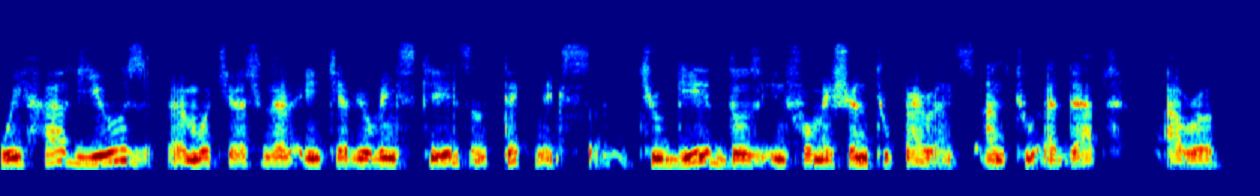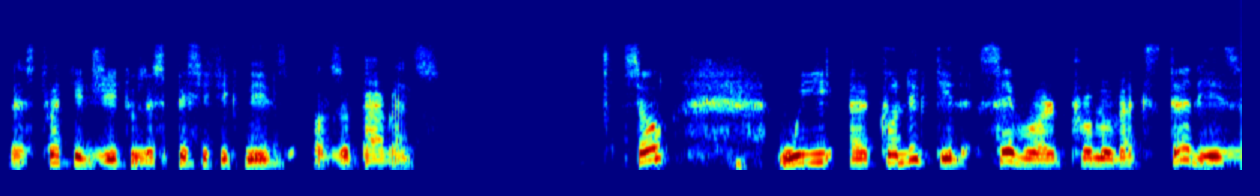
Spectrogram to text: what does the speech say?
we have used uh, motivational interviewing skills and techniques to give those information to parents and to adapt our uh, strategy to the specific needs of the parents. So we uh, conducted several Promovac studies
